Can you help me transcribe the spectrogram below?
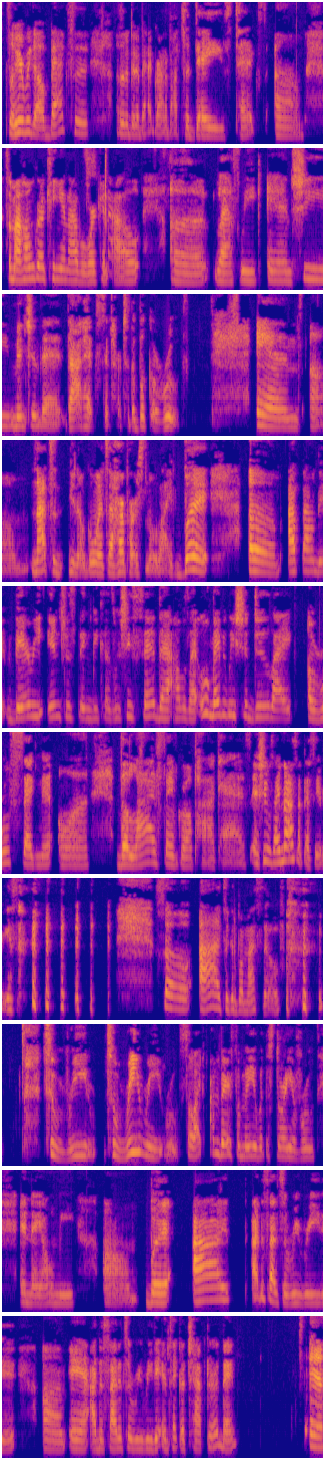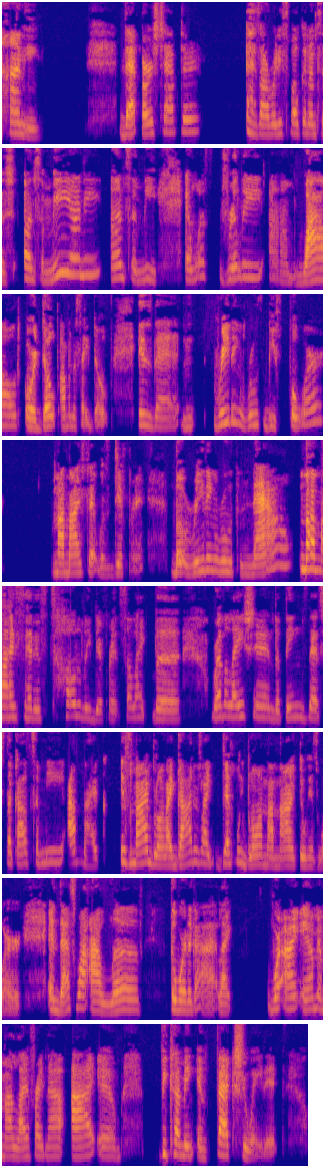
So here we go. Back to a little bit of background about today's text. Um, so my homegirl Kenya and I were working out uh last week, and she mentioned that God had sent her to the book of Ruth and um not to you know go into her personal life but um, I found it very interesting because when she said that, I was like, oh, maybe we should do like a Ruth segment on the live Save Girl podcast. And she was like, no, it's not that serious. so I took it upon myself to read, to reread Ruth. So, like, I'm very familiar with the story of Ruth and Naomi. Um, but I I decided to reread it. Um, and I decided to reread it and take a chapter a day. And honey, that first chapter has already spoken unto unto me, honey, unto me. And what's really um, wild or dope, I'm gonna say dope, is that reading Ruth before my mindset was different. But reading Ruth now, my mindset is totally different. So, like the revelation, the things that stuck out to me, I'm like, it's mind blowing. Like, God is like definitely blowing my mind through His word. And that's why I love the word of God. Like, where I am in my life right now, I am becoming infatuated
